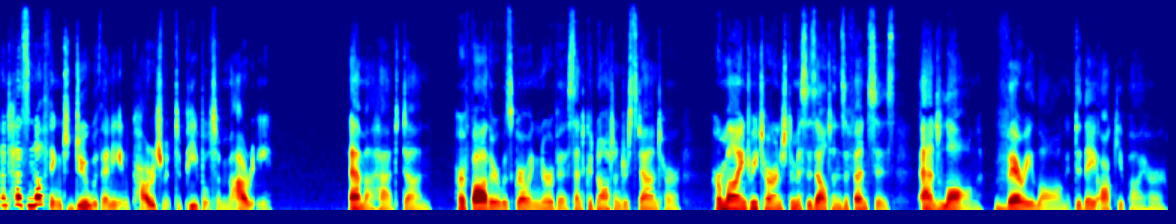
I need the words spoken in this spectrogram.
and has nothing to do with any encouragement to people to marry." Emma had done. Her father was growing nervous, and could not understand her. Her mind returned to Mrs. Elton's offences, and long, very long, did they occupy her.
